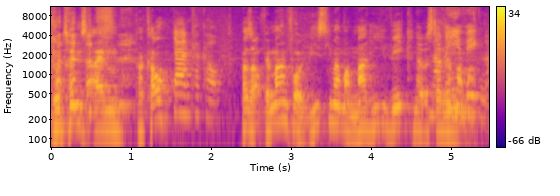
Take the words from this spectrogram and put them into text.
Du trinkst einen Kakao? Ja, einen Kakao. Pass auf, wir machen folgendes. Wie ist die Mama? Marie Wegner, das ist deine Marie Mama. Wegner.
